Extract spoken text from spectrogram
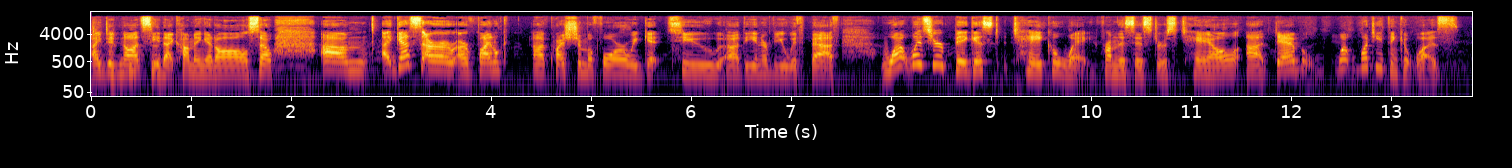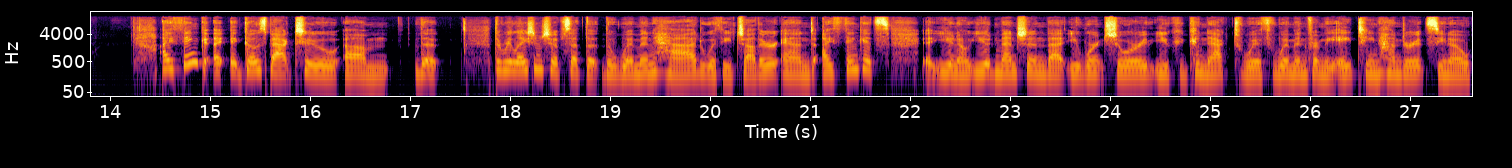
I did not see that coming at all. So um, I guess our, our final uh, question before we get to uh, the interview with Beth. What was your biggest takeaway from the sister's tale? Uh, Deb, what, what do you think it was? I think it goes back to um, the the relationships that the, the women had with each other. And I think it's, you know, you had mentioned that you weren't sure you could connect with women from the 1800s. You know,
